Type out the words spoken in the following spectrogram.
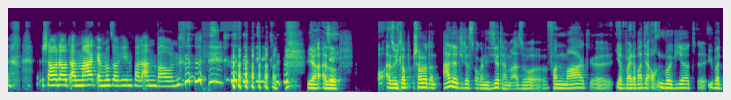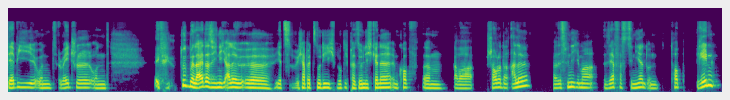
Shoutout an Marc, er muss auf jeden Fall anbauen. ja, also, also ich glaube, Shoutout an alle, die das organisiert haben. Also von Marc, äh, ihr beide wart ja auch involviert, äh, über Debbie und Rachel und ich, tut mir leid, dass ich nicht alle äh, jetzt, ich habe jetzt nur die, die ich wirklich persönlich kenne im Kopf, ähm, aber Shoutout an alle, weil das finde ich immer sehr faszinierend und top. Reden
